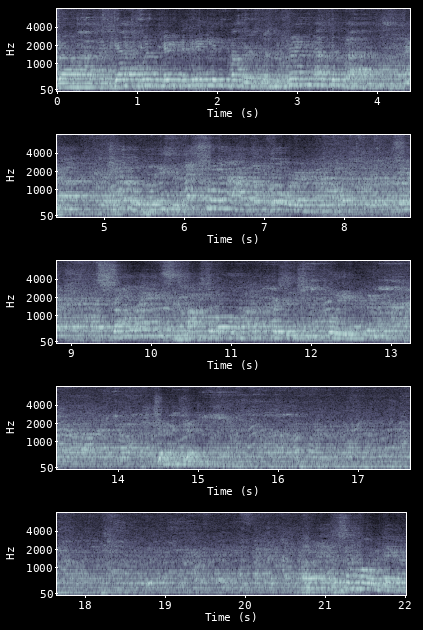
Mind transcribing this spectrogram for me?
from uh, Saskatchewan, carrying the Canadian colors, Mr. Frank Asapas. Chicago Police, that's what I come forward. Search strong lights, constable, person chiefly. Sure, sure. All right, let's come forward there.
